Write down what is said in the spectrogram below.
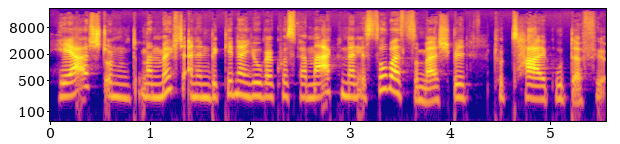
herrscht und man möchte einen Beginner-Yoga-Kurs vermarkten, dann ist sowas zum Beispiel total gut dafür.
